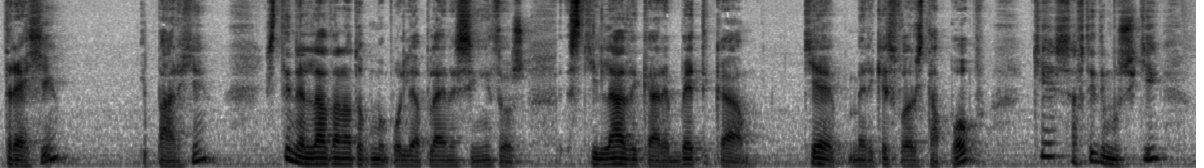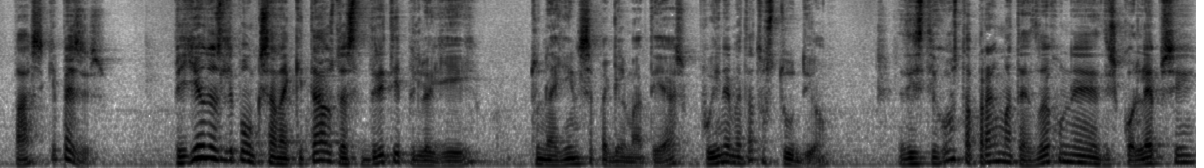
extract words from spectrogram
τρέχει, υπάρχει. Στην Ελλάδα, να το πούμε πολύ απλά, είναι συνήθως σκυλάδικα, ρεμπέτικα και μερικές φορές τα pop. Και σε αυτή τη μουσική πας και παίζεις. Πηγαίνοντας λοιπόν, ξανακοιτάζοντας την τρίτη επιλογή του να γίνεις επαγγελματίας, που είναι μετά το στούντιο, δυστυχώς τα πράγματα εδώ έχουν δυσκολέψει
